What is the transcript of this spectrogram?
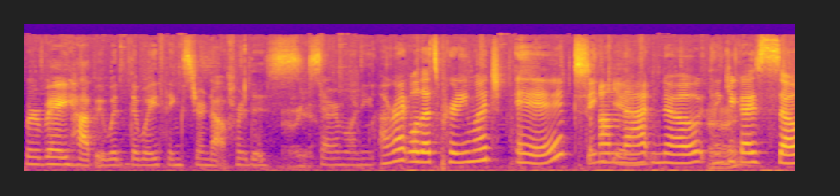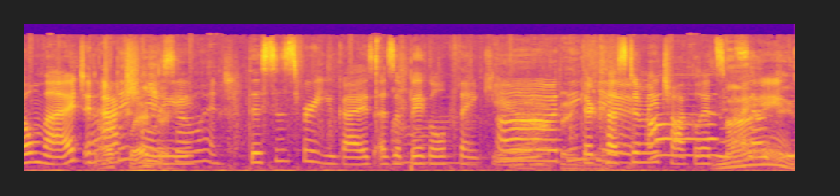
we're very happy with the way things turned out for this Oh, yeah. ceremony. All right, well that's pretty much it. Thank On you. that note, thank you guys so much. And Oh, actually, thank you so much. this is for you guys as a big old thank you. Oh, Thank thank They're you. custom made Oh, chocolates Nice. by a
